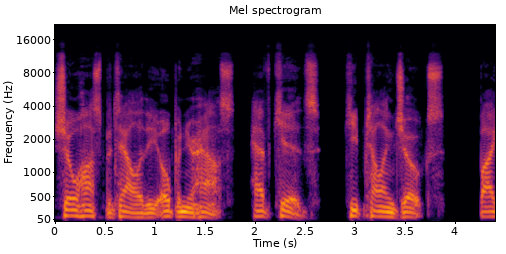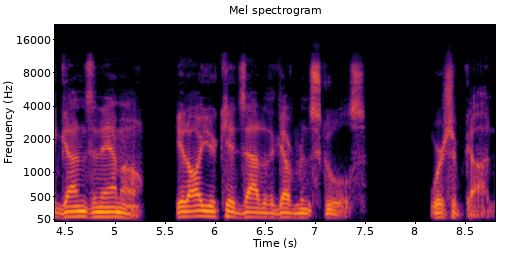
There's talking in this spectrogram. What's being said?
Show hospitality, open your house, have kids, keep telling jokes, buy guns and ammo, get all your kids out of the government schools. Worship God.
